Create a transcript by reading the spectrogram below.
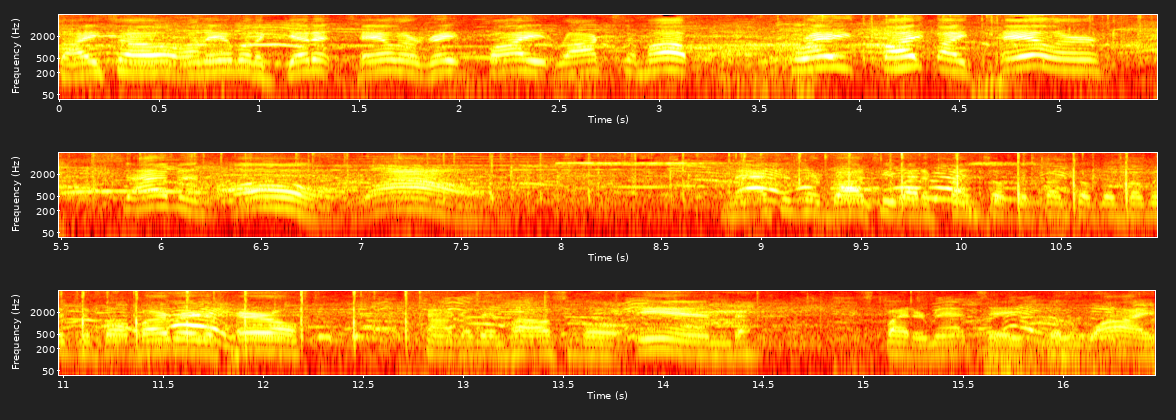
Cito unable to get it. Taylor, great fight. Rocks him up. Great fight by Taylor. 7-0. Wow. Matches are brought to you by Defensive, Defensive, Defensive, Barbarian Apparel, Conquer the Impossible, and Spider Mat Tape with a Y,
